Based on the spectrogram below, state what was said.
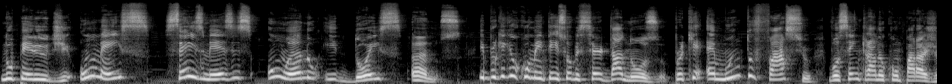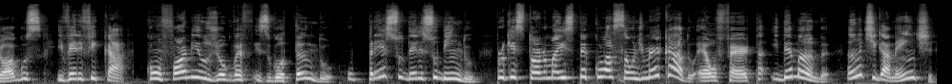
no período de um mês, seis meses, um ano e dois anos. E por que, que eu comentei sobre ser danoso? Porque é muito fácil você entrar no Compara Jogos e verificar, conforme o jogo vai esgotando, o preço dele subindo. Porque se torna uma especulação de mercado, é oferta e demanda. Antigamente,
